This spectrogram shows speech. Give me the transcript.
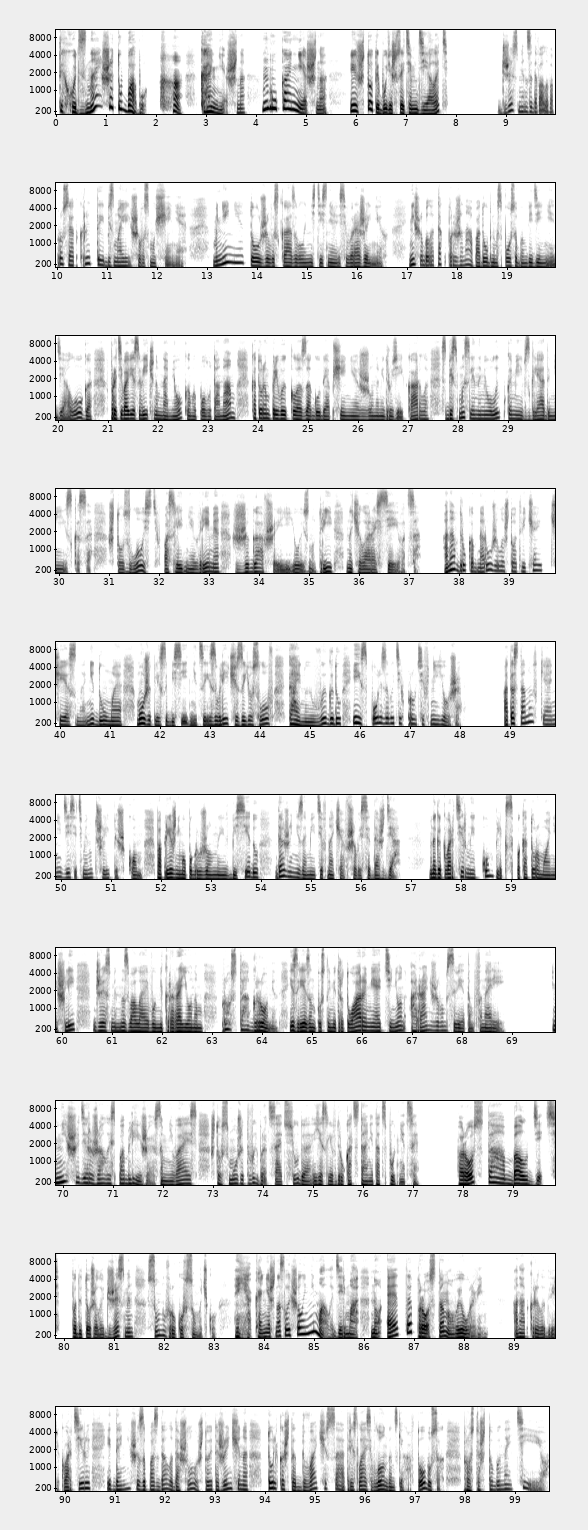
Ты хоть знаешь эту бабу? Ха, конечно. Ну, конечно. И что ты будешь с этим делать? Джесмин задавала вопросы открыто и без малейшего смущения. Мнение тоже высказывала, не стесняясь в выражениях. Ниша была так поражена подобным способом ведения диалога в противовес вечным намекам и полутонам, которым привыкла за годы общения с женами друзей Карла, с бессмысленными улыбками и взглядами искоса, что злость, в последнее время сжигавшая ее изнутри, начала рассеиваться она вдруг обнаружила, что отвечает честно, не думая, может ли собеседница извлечь из ее слов тайную выгоду и использовать их против нее же. От остановки они десять минут шли пешком, по-прежнему погруженные в беседу, даже не заметив начавшегося дождя. Многоквартирный комплекс, по которому они шли, Джесмин назвала его микрорайоном, просто огромен, изрезан пустыми тротуарами и оттенен оранжевым светом фонарей. Ниша держалась поближе, сомневаясь, что сможет выбраться отсюда, если вдруг отстанет от спутницы. «Просто обалдеть!» — подытожила Джесмин, сунув руку в сумочку — я, конечно, слышала немало дерьма, но это просто новый уровень. Она открыла дверь квартиры, и до Ниши запоздало дошло, что эта женщина только что два часа тряслась в лондонских автобусах, просто чтобы найти ее.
